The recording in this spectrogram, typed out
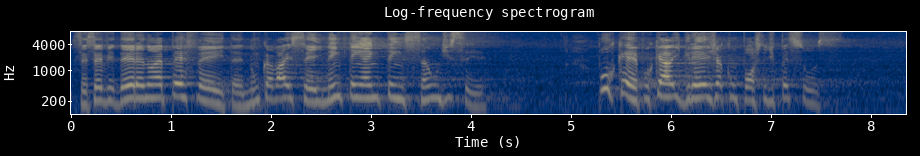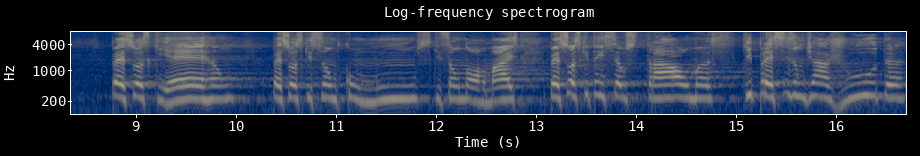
Ser servideira não é perfeita, nunca vai ser, e nem tem a intenção de ser. Por quê? Porque a igreja é composta de pessoas. Pessoas que erram, pessoas que são comuns, que são normais, pessoas que têm seus traumas, que precisam de ajuda.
